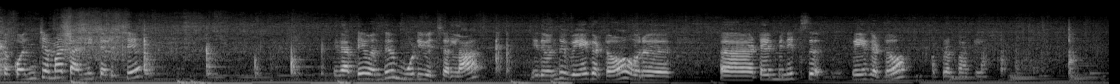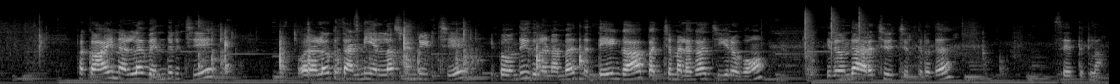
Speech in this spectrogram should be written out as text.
ஸோ கொஞ்சமாக தண்ணி தெளித்து இதை அப்படியே வந்து மூடி வச்சிடலாம். இது வந்து வேகட்டும். ஒரு டென் மினிட்ஸ் வேகட்டும். அப்புறம் பார்க்கலாம். இப்போ காய் நல்லா வெந்துடுச்சு. ஓரளவுக்கு தண்ணி எல்லாம் சுண்டிடுச்சு. இப்போ வந்து இதில் நம்ம இந்த தேங்காய் பச்சை மிளகாய் ஜீரகம் இதை வந்து அரைச்சி வச்சுருக்கிறத சேர்த்துக்கலாம்.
